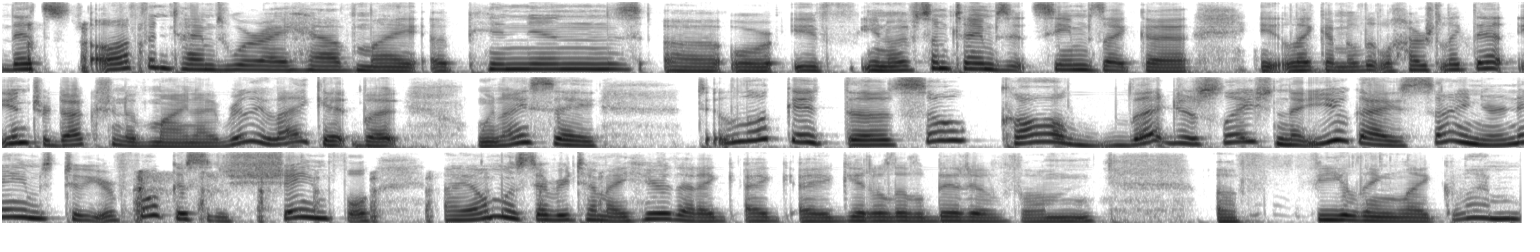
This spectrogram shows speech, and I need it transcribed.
that's oftentimes where I have my opinions, uh, or if you know, if sometimes it seems like a like I'm a little harsh, like that introduction of mine. I really like it, but when I say. "To Look at the so-called legislation that you guys sign your names to. Your focus is shameful. I almost every time I hear that, I I, I get a little bit of um, a feeling like "Oh, I'm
